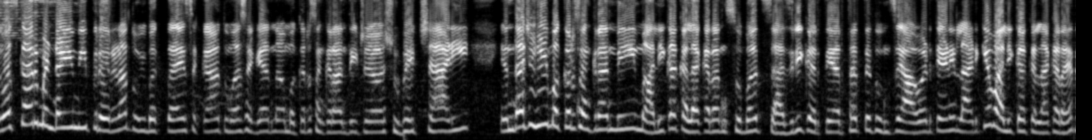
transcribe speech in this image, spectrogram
नमस्कार मंडळी मी प्रेरणा. तुम्ही बघताय सकाळ तुम्हा सगळ्यांना मकर संक्रांतीच्या शुभेच्छा आणि यंदाची ही मकर संक्रांत मी मालिका कलाकारांसोबत साजरी करते. अर्थात ते तुमचे आवडते आणि लाडके मालिका कलाकार आहेत.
